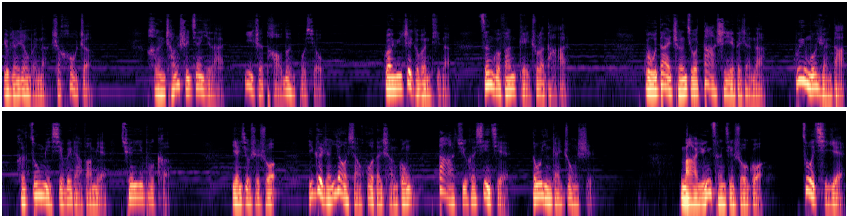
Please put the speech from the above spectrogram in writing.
有人认为呢是后者。很长时间以来一直讨论不休。关于这个问题呢，曾国藩给出了答案：古代成就大事业的人呢，规模远大和宗密细微两方面缺一不可。也就是说。一个人要想获得成功，大局和细节都应该重视。马云曾经说过：“做企业，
